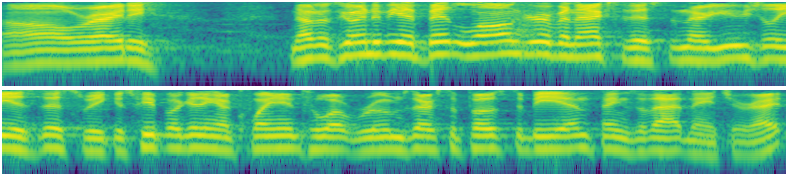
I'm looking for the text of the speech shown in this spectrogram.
All righty. Now, there's going to be a bit longer of an exodus than there usually is this week as people are getting acquainted to what rooms they're supposed to be in, things of that nature, right?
